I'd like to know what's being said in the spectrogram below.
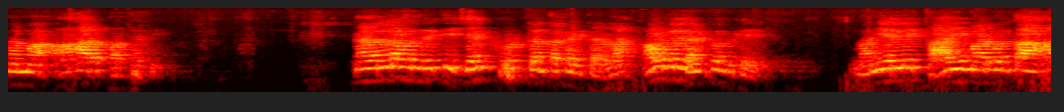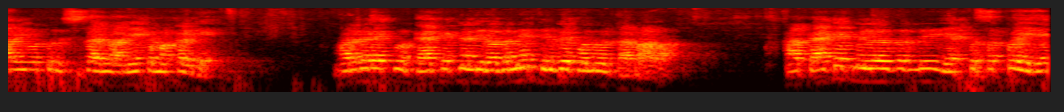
ನಮ್ಮ ಆಹಾರ ಪದ್ಧತಿ. ನಾವೆಲ್ಲ ಒಂದು ರೀತಿ ಜಂಕ್ ಫುಡ್ ಅಂತ ಕರೀತಾರಲ್ಲ, ಅವುಗಳಲ್ಲಿ ಅಂಟ್ಕೊಂಡ್ಬಿಟ್ಟಿದೆ ಮನೆಯಲ್ಲಿ ತಾಯಿ ಮಾಡುವಂತ ಆಹಾರ ಇವತ್ತು ನಿಶ್ಚಿತ ಇಲ್ಲ ಅನೇಕ ಮಕ್ಕಳಿಗೆ. ಹೊರಗಡೆ ಪ್ಯಾಕೆಟ್ನಲ್ಲಿ ಇರೋದನ್ನೇ ತಿನ್ಬೇಕು ಅನ್ನುವಂತ ಭಾವ. ಆ ಪ್ಯಾಕೆಟ್ ಮೇಲಿರೋದ್ರಲ್ಲಿ ಎಷ್ಟು ಸತ್ವ ಇದೆ?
